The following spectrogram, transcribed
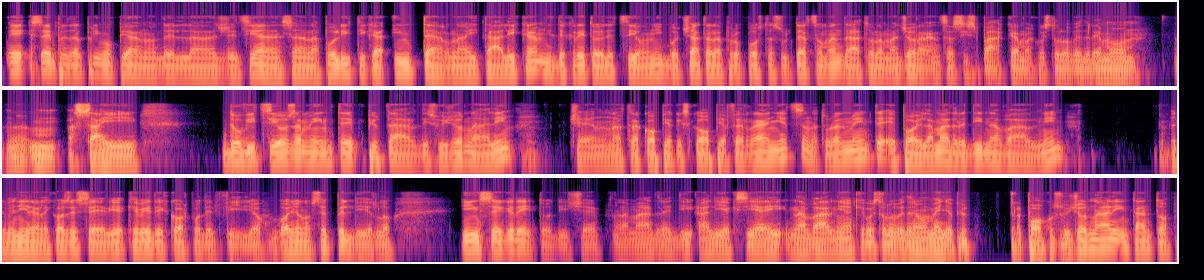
E sempre dal primo piano dell'agenzia ANSA, la politica interna italica, il decreto elezioni, bocciata la proposta sul terzo mandato, la maggioranza si spacca, ma questo lo vedremo uh, assai doviziosamente più tardi sui giornali. C'è un'altra coppia che scoppia, Ferragnez naturalmente, e poi la madre di Navalny, per venire alle cose serie, che vede il corpo del figlio, vogliono seppellirlo in segreto, dice la madre di Alexei Navalny, anche questo lo vedremo meglio più tra poco sui giornali, intanto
